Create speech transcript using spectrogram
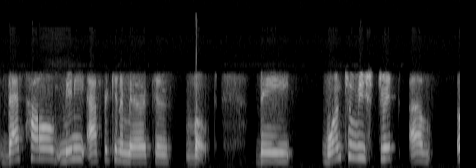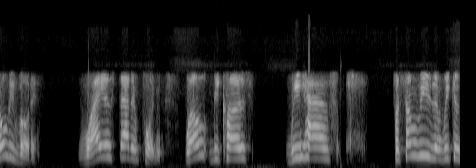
that's how many African Americans vote. They want to restrict um, early voting. Why is that important? Well, because we have, for some reason, we can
